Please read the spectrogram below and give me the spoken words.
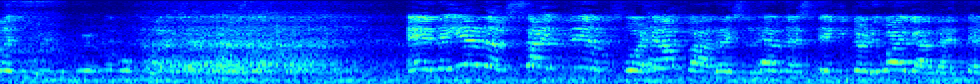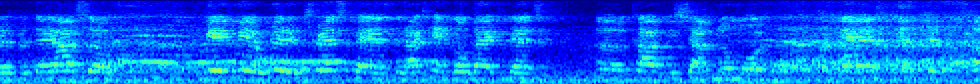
And they ended up citing them for health violation of having that stinky, dirty white guy back there, but they also gave me a writ of trespass that I can't go back to that uh, coffee shop no more. And so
